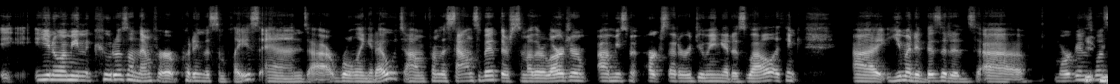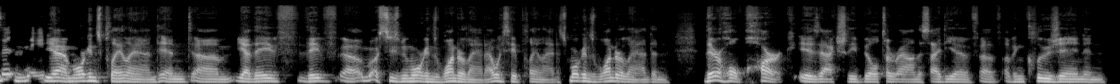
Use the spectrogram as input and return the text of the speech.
you know i mean kudos on them for putting this in place and uh, rolling it out. Um, from the sounds of it there's some other larger amusement parks that are doing it as well. I think uh, you might have visited uh, Morgan's was it? Yeah, Morgan's Playland, and um, yeah, they've they've uh, excuse me, Morgan's Wonderland. I always say Playland. It's Morgan's Wonderland, and their whole park is actually built around this idea of of, of inclusion and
